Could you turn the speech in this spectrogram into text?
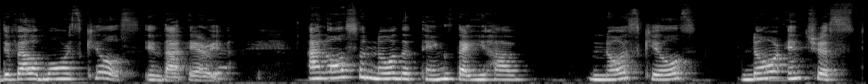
develop more skills in that area, and also know the things that you have no skills, no interest.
